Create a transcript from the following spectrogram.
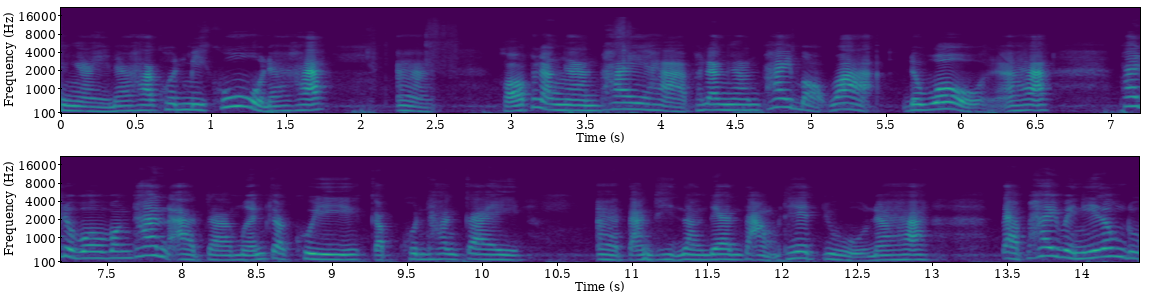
ยังไงนะคะ คนมีคู่นะคะอ่าขอพลังงานไพ่ค่ะ พลังงานไพ่บอกว่า the world นะคะ ไพ่ the world บางท่านอาจจะเหมือนกับคุยกับคนทางไกลต่างถิ่นต่างแดนต่างประเทศอยู่นะคะแต่ไพ่ใบนี้ต้องดู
